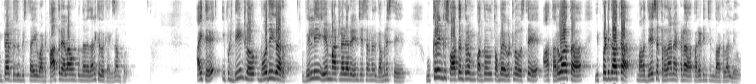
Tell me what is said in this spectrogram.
ఇంపాక్ట్ చూపిస్తాయి వాటి పాత్ర ఎలా ఉంటుందనే దానికి ఇది ఒక ఎగ్జాంపుల్ అయితే ఇప్పుడు దీంట్లో మోదీ గారు వెళ్ళి ఏం మాట్లాడారు ఏం చేశారనేది గమనిస్తే ఉక్రెయిన్కి స్వాతంత్రం పంతొమ్మిది వందల తొంభై ఒకటిలో వస్తే ఆ తర్వాత ఇప్పటిదాకా మన దేశ ప్రధాని అక్కడ పర్యటించిన దాఖలాలు లేవు.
